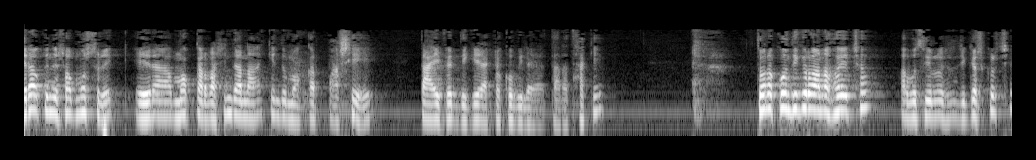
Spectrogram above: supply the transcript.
এরাও কিন্তু সব মুশরেক, এরা মক্কার বাসিন্দা না, কিন্তু মক্কার পাশে তাইফের দিকে একটা কবিলা তারা থাকে। তোমরা কোন দিকে রওনা হয়েছ? আবু সিল জিজ্ঞেস করছে,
